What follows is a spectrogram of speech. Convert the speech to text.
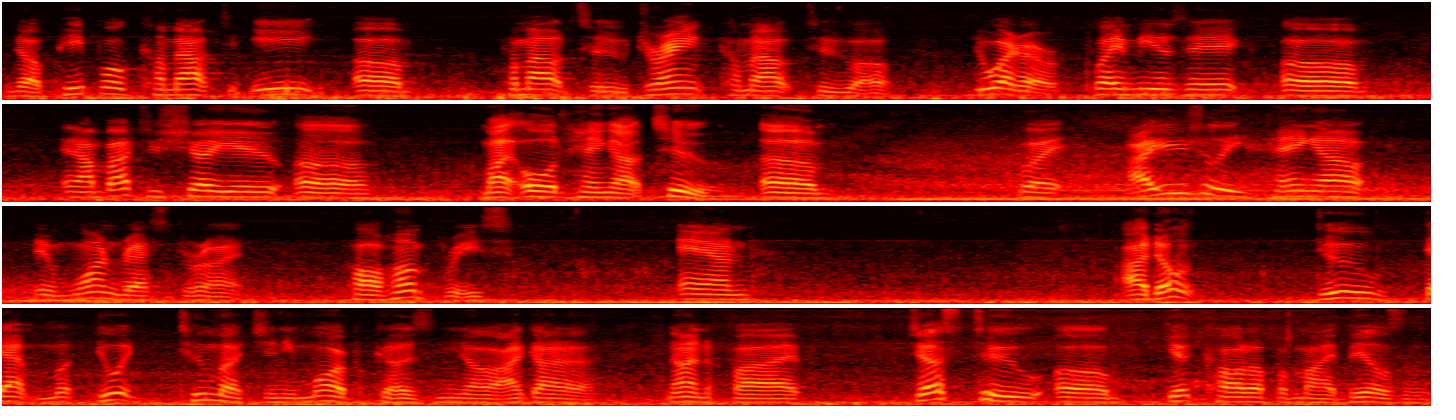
you know, people come out to eat, um, come out to drink, come out to uh, do whatever, play music. Um, and I'm about to show you uh, my old hangout too. Um, but I usually hang out in one restaurant called Humphreys, and I don't do that do it too much anymore because you know I got a nine to five, just to uh, get caught up on my bills and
